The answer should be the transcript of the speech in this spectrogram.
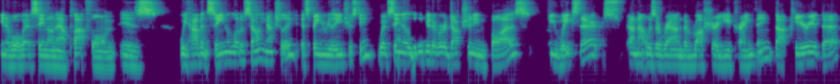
you know what we've seen on our platform is we haven't seen a lot of selling actually it's been really interesting we've seen a little bit of a reduction in buyers a few weeks there and that was around the russia ukraine thing that period there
